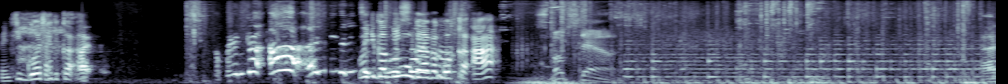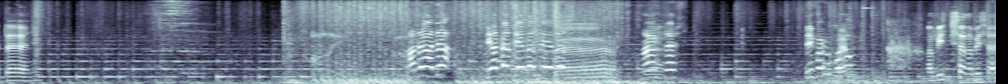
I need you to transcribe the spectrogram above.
Pensi gua tadi ke A. Apain kak? Ah, anjing tadi. gua juga bingung kenapa gua ke A. Smoke's down. Ada anjing. Di atas, di atas, di atas. Nice, nice. Revive gua dong. Nggak bisa, nggak bisa.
